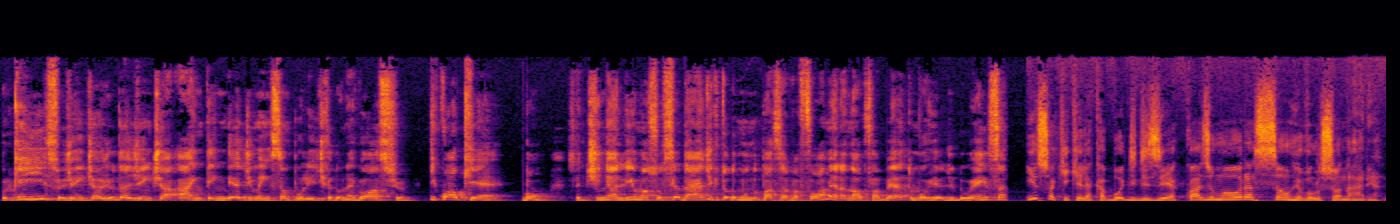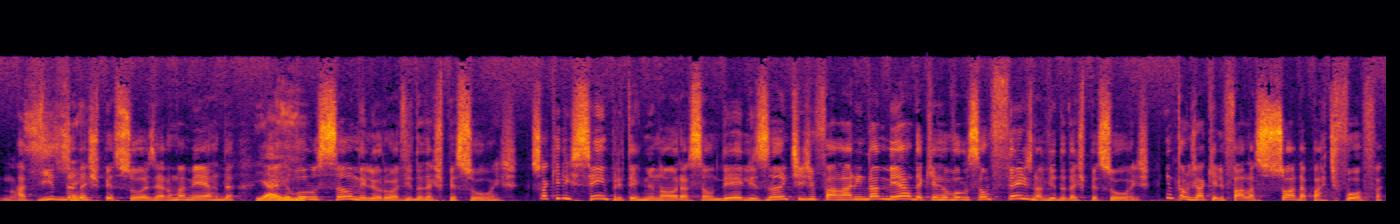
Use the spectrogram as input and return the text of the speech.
Porque isso, gente, ajuda a gente a, a entender a dimensão política do negócio. E qual que é? Bom, você tinha ali uma sociedade que todo mundo passava fome, era analfabeto, morria de doença, Isso aqui que ele acabou de dizer é quase uma oração revolucionária. Nossa. A vida Sim. das pessoas era uma merda E e, a revolução melhorou a vida das pessoas. Só que eles sempre terminam a oração deles antes de falarem da merda que a revolução fez na vida das pessoas. Então, já que ele fala só da parte fofa,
